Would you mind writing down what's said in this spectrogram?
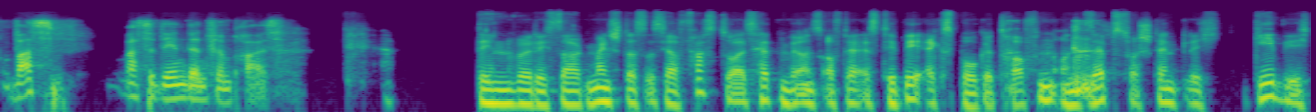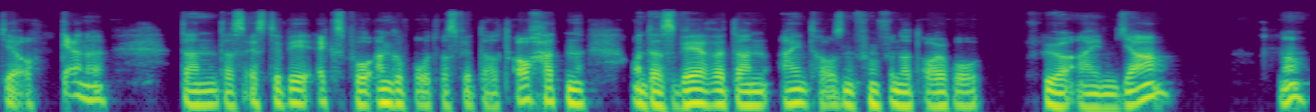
was machst du denen denn für einen Preis? Den würde ich sagen, Mensch, das ist ja fast so, als hätten wir uns auf der STB Expo getroffen und selbstverständlich gebe ich dir auch gerne dann das STB Expo Angebot, was wir dort auch hatten. Und das wäre dann 1500 Euro für ein Jahr. Ne?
